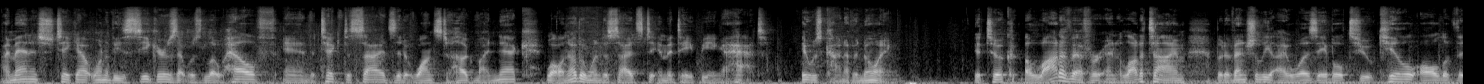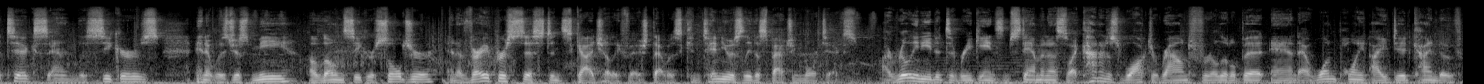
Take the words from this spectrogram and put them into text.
I managed to take out one of these seekers that was low health, and a tick decides that it wants to hug my neck, while another one decides to imitate being a hat. It was kind of annoying. It took a lot of effort and a lot of time, but eventually I was able to kill all of the ticks and the seekers, and it was just me, a lone seeker soldier, and a very persistent sky jellyfish that was continuously dispatching more ticks. I really needed to regain some stamina, so I kind of just walked around for a little bit, and at one point I did kind of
